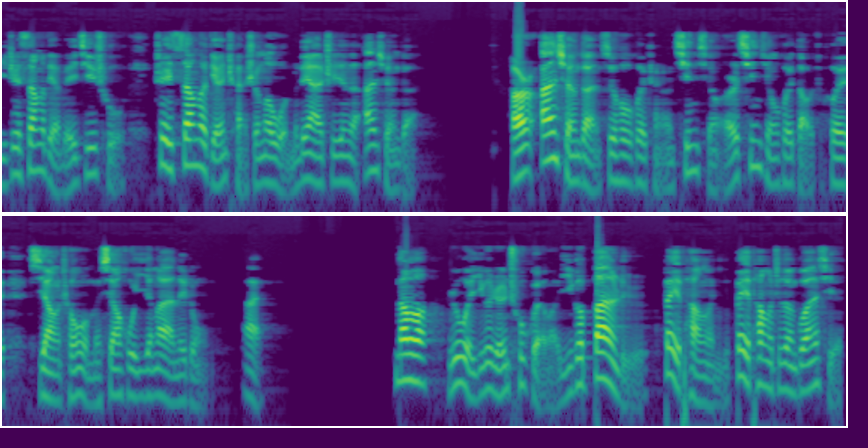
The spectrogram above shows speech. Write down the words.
以这三个点为基础，这三个点产生了我们恋爱之间的安全感，而安全感最后会产生亲情，而亲情会导致会养成我们相互依赖的那种爱。那么，如果一个人出轨了，一个伴侣背叛了你，背叛了这段关系，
